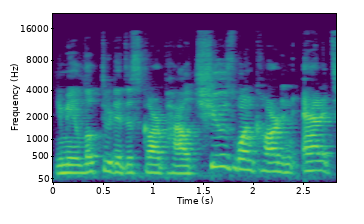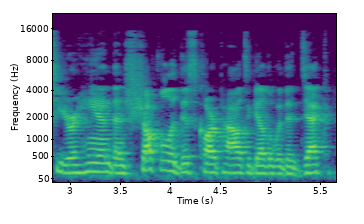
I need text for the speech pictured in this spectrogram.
you may look through the discard pile, choose one card and add it to your hand, then shuffle a discard pile together with a deck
